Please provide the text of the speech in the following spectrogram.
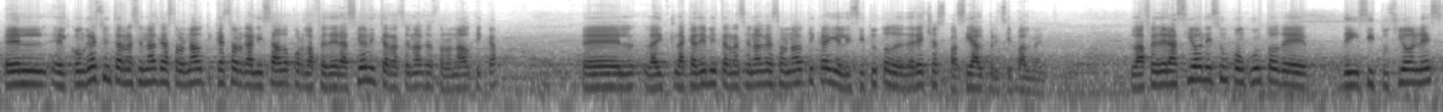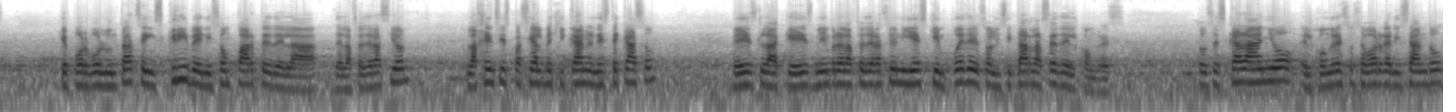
el, el, Congreso Internacional de Astronáutica es organizado por la Federación Internacional de Astronáutica, el, la, la, Academia Internacional de Astronáutica y el Instituto de Derecho Espacial principalmente. La federación es un conjunto de, de instituciones que por voluntad se inscriben y son parte de la, de la federación. La Agencia Espacial Mexicana en este caso, es la que es miembro de la federación y es quien puede solicitar la sede del Congreso. Entonces, cada año el Congreso se va organizando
